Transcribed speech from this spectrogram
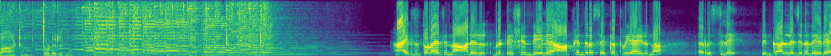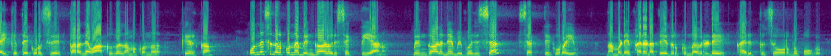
പാഠം തുടരുന്നു. ആയിരത്തി തൊള്ളായിരത്തി നാലിൽ ബ്രിട്ടീഷ് ഇന്ത്യയിലെ ആഭ്യന്തര സെക്രട്ടറി ആയിരുന്ന റിസ്ലെ ബംഗാളിലെ ജനതയുടെ ഐക്യത്തെക്കുറിച്ച് പറഞ്ഞ വാക്കുകൾ നമുക്കൊന്ന് കേൾക്കാം. ഒന്നിച്ചു നിൽക്കുന്ന ബംഗാൾ ഒരു ശക്തിയാണ്. ബംഗാളിനെ വിഭജിച്ചാൽ ശക്തി കുറയും. നമ്മുടെ ഭരണത്തെ എതിർക്കുന്നവരുടെ കരുത്ത് ചോർന്നു പോകും.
